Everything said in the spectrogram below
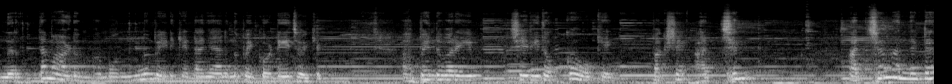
നൃത്തമാടും. അമ്മ ഒന്നും പേടിക്കണ്ട ഞാനൊന്ന് പൊയ്ക്കോട്ടേ ചോദിക്കും. അപ്പൊ എന്ത് പറയും? ശരി ഇതൊക്കെ ഓക്കെ. പക്ഷെ അച്ഛൻ അച്ഛൻ വന്നിട്ട്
